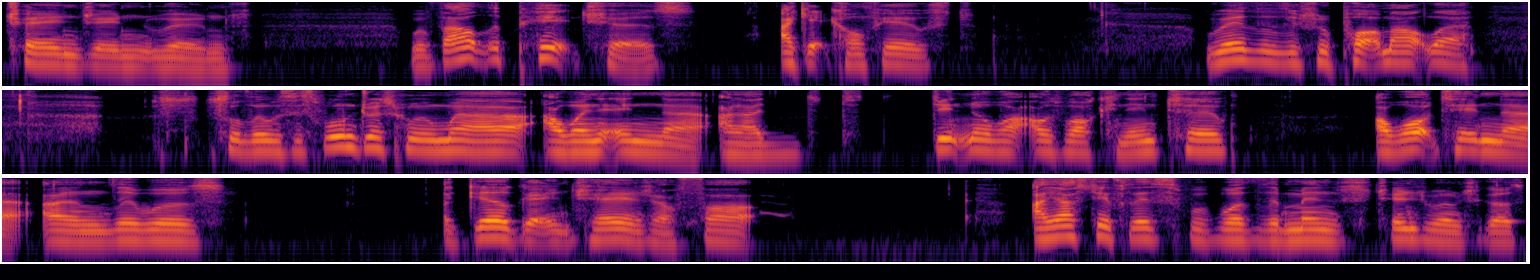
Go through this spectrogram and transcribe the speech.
changing rooms. Without the pictures, I get confused. Really, they should put them out there. So there was this one dressing room where I went in there and I d- didn't know what I was walking into. I walked in there and there was a girl getting changed. I thought, I asked if this was- the men's changing room. She goes,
